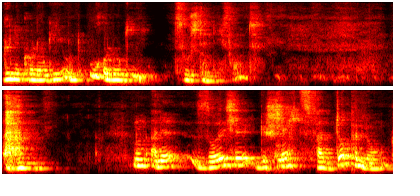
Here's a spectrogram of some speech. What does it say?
Gynäkologie und Urologie zuständig sind. Nun, eine solche Geschlechtsverdoppelung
